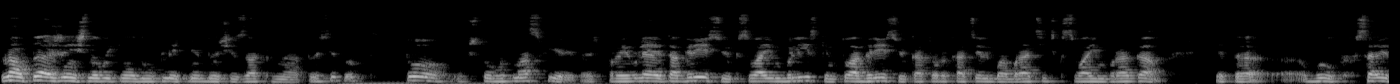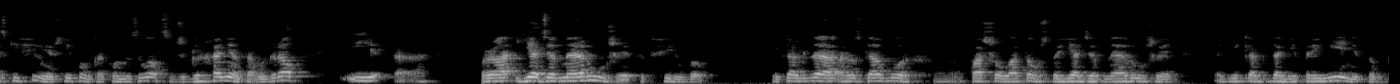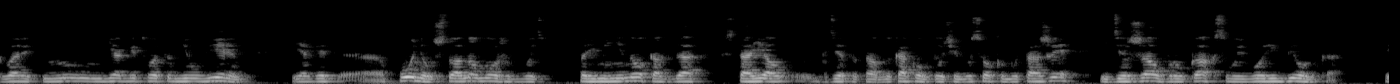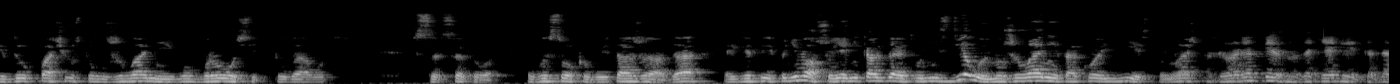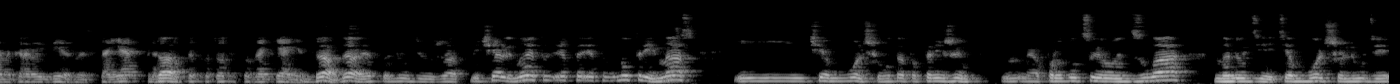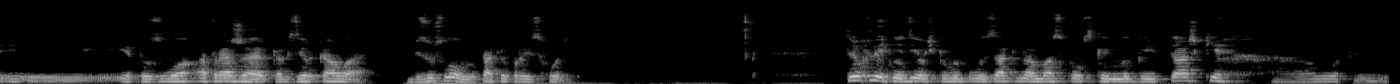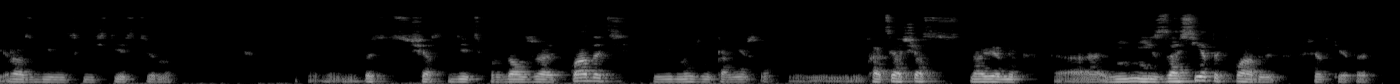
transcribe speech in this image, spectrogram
м, на Алтае женщина выкинула двухлетнюю дочь из окна. То есть это вот то, что в атмосфере. То есть проявляют агрессию к своим близким, ту агрессию, которую хотели бы обратить к своим врагам. Это э, был советский фильм, я уж не помню, как он назывался, Джигарханян там играл. И э, про ядерное оружие этот фильм был. И когда разговор э, пошел о том, что ядерное оружие никогда не применит, он говорит, ну, я, говорит, в этом не уверен. Я, говорит, э, понял, что оно может быть применено, когда стоял где-то там на каком-то очень высоком этаже и держал в руках своего ребенка. И вдруг почувствовал желание его бросить туда вот с, с этого высокого этажа, да, и, говорит, и понимал, что я никогда этого не сделаю, но желание такое есть, понимаешь? А Говорят, бездна затягивает, когда на краю бездны стоят, Да. будто кто-то туда тянет. Да, да, это люди уже отмечали, но это, это, это внутри нас, и чем больше вот этот режим продуцирует зла на людей, тем больше люди это зло отражают, как зеркала. Безусловно, так и происходит. Трехлетняя девочка выпала из окна московской многоэтажки а, вот, и разбилась, естественно. То есть сейчас дети продолжают падать, и нужно, конечно, хотя сейчас, наверное, э, не, не из-за сеток падают, все-таки это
